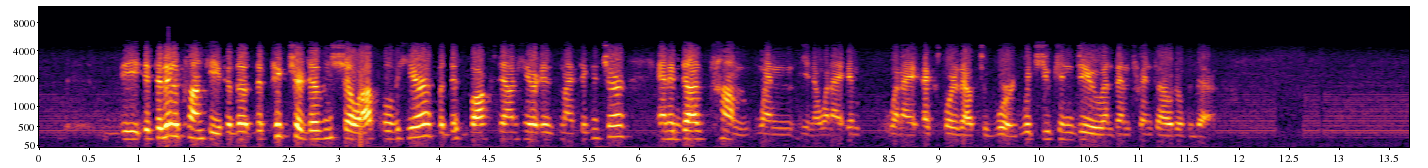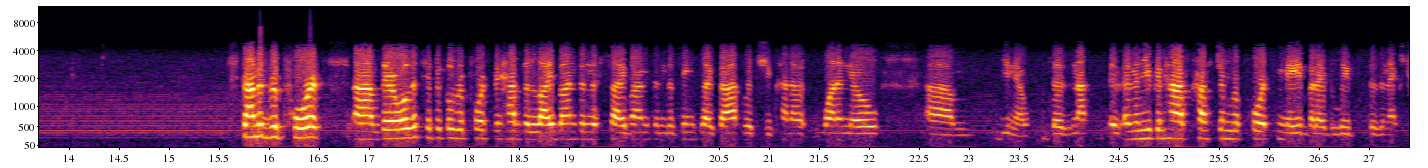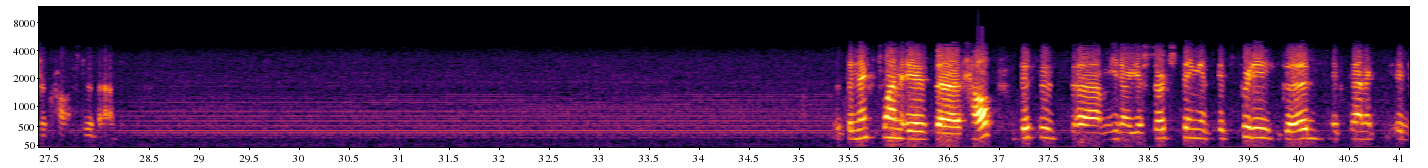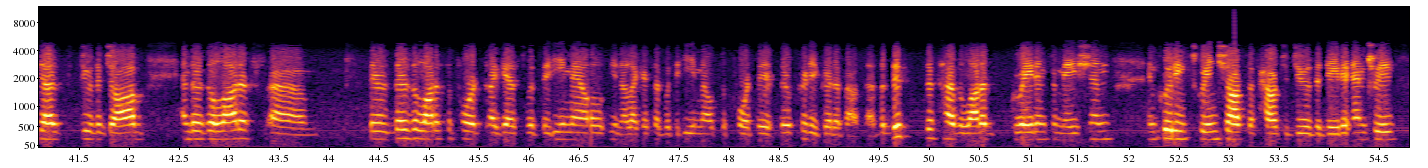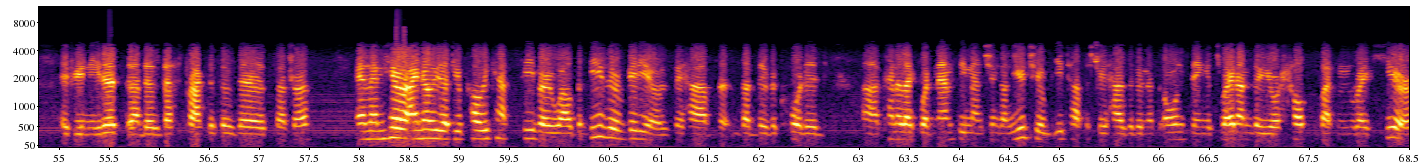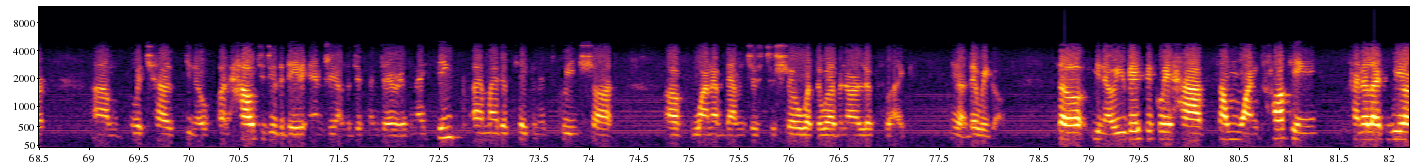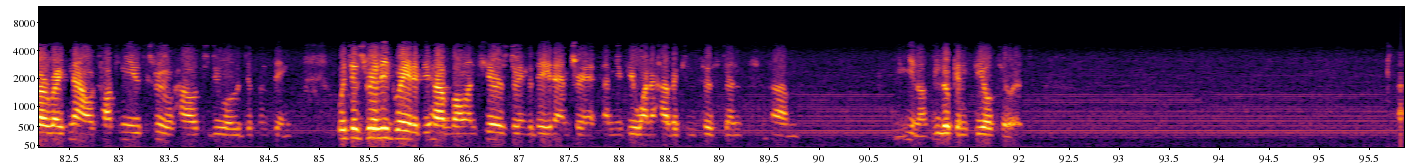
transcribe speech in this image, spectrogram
the, it's a little clunky. So the, the picture doesn't show up over here, but this box down here is my signature. And it does come when, you know, when, I, when I export it out to Word, which you can do and then print out over there. standard reports, uh, they're all the typical reports. They have the LYBUNTs and the SYBUNTs and the things like that, which you kind of want to know. Um, you know, there's not, and then you can have custom reports made, but I believe there's an extra cost with that. The next one is the help. This is, um, you know, your search thing. It's, it's pretty good. It kind of it does do the job, and there's a lot of um, there's there's a lot of support, I guess, with the email. You know, like I said, with the email support, they, they're pretty good about that. But this this has a lot of great information, including screenshots of how to do the data entry if you need it. Uh, there's best practices there, etc. And then here, I know that you probably can't see very well, but these are videos they have that, that they recorded, uh, kind of like what Nancy mentioned on YouTube. eTapestry has it in its own thing. It's right under your help button right here um, which has, you know, on how to do the data entry on the different areas. And I think I might have taken a screenshot of one of them just to show what the webinar looks like. Yeah, there we go. So, you know, you basically have someone talking kind of like we are right now, talking you through how to do all the different things, which is really great if you have volunteers doing the data entry and if you want to have a consistent um, you know, look and feel to it.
